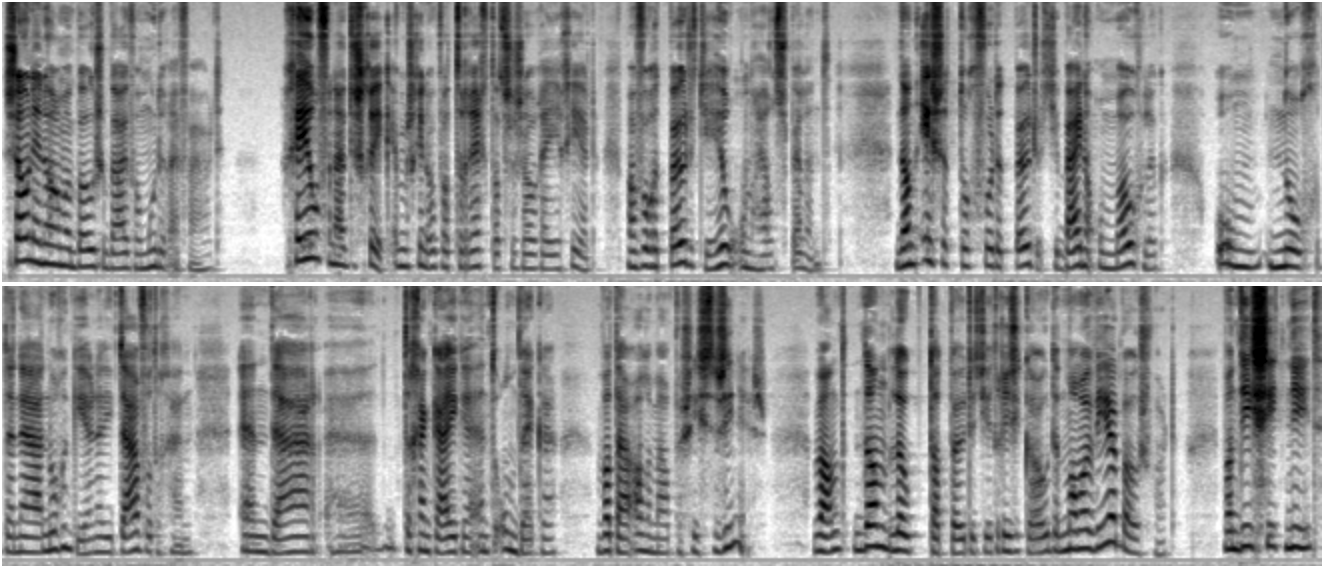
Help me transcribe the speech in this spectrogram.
zo'n enorme boze bui van moeder ervaart, geheel vanuit de schrik en misschien ook wat terecht dat ze zo reageert, maar voor het peutertje heel onheilspellend, dan is het toch voor dat peutertje bijna onmogelijk om nog daarna nog een keer naar die tafel te gaan en daar uh, te gaan kijken en te ontdekken wat daar allemaal precies te zien is. Want dan loopt dat peutertje het risico dat mama weer boos wordt. Want die ziet niet,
